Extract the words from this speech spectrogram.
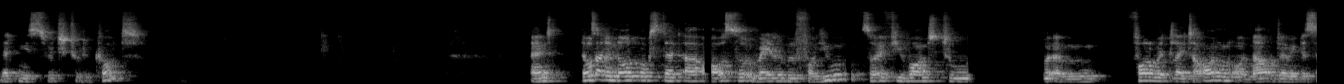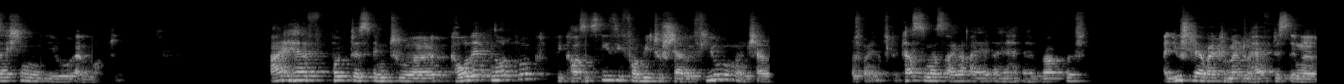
Let me switch to the code. And those are the notebooks that are also available for you. So if you want to um, follow it later on or now during the session you want to. I have put this into a Colab notebook because it's easy for me to share with you and share with my the customers I, I, I work with. I usually recommend to have this in a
